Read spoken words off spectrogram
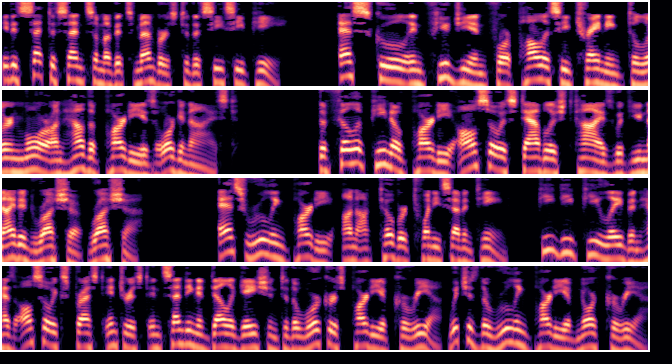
It is set to send some of its members to the CCP's school in Fujian for policy training to learn more on how the party is organized. The Filipino Party also established ties with United Russia, Russia. S ruling party, on October 2017. PDP Laban has also expressed interest in sending a delegation to the Workers' Party of Korea, which is the ruling party of North Korea.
